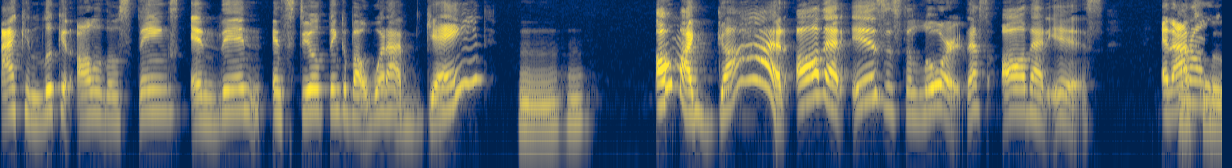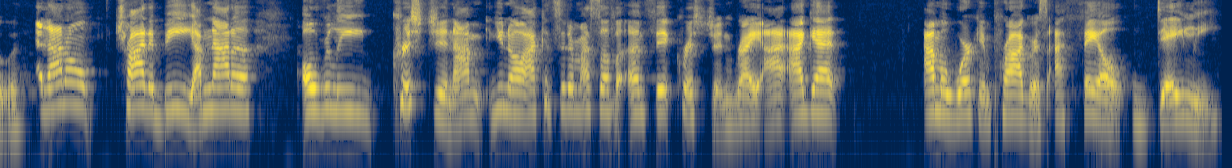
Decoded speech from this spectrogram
I can look at all of those things and then and still think about what I've gained. Mm-hmm. Oh my God. All that is is the Lord. That's all that is. And I Absolutely. don't and I don't try to be. I'm not a overly Christian. I'm, you know, I consider myself an unfit Christian, right? I, I got, I'm a work in progress. I fail daily.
